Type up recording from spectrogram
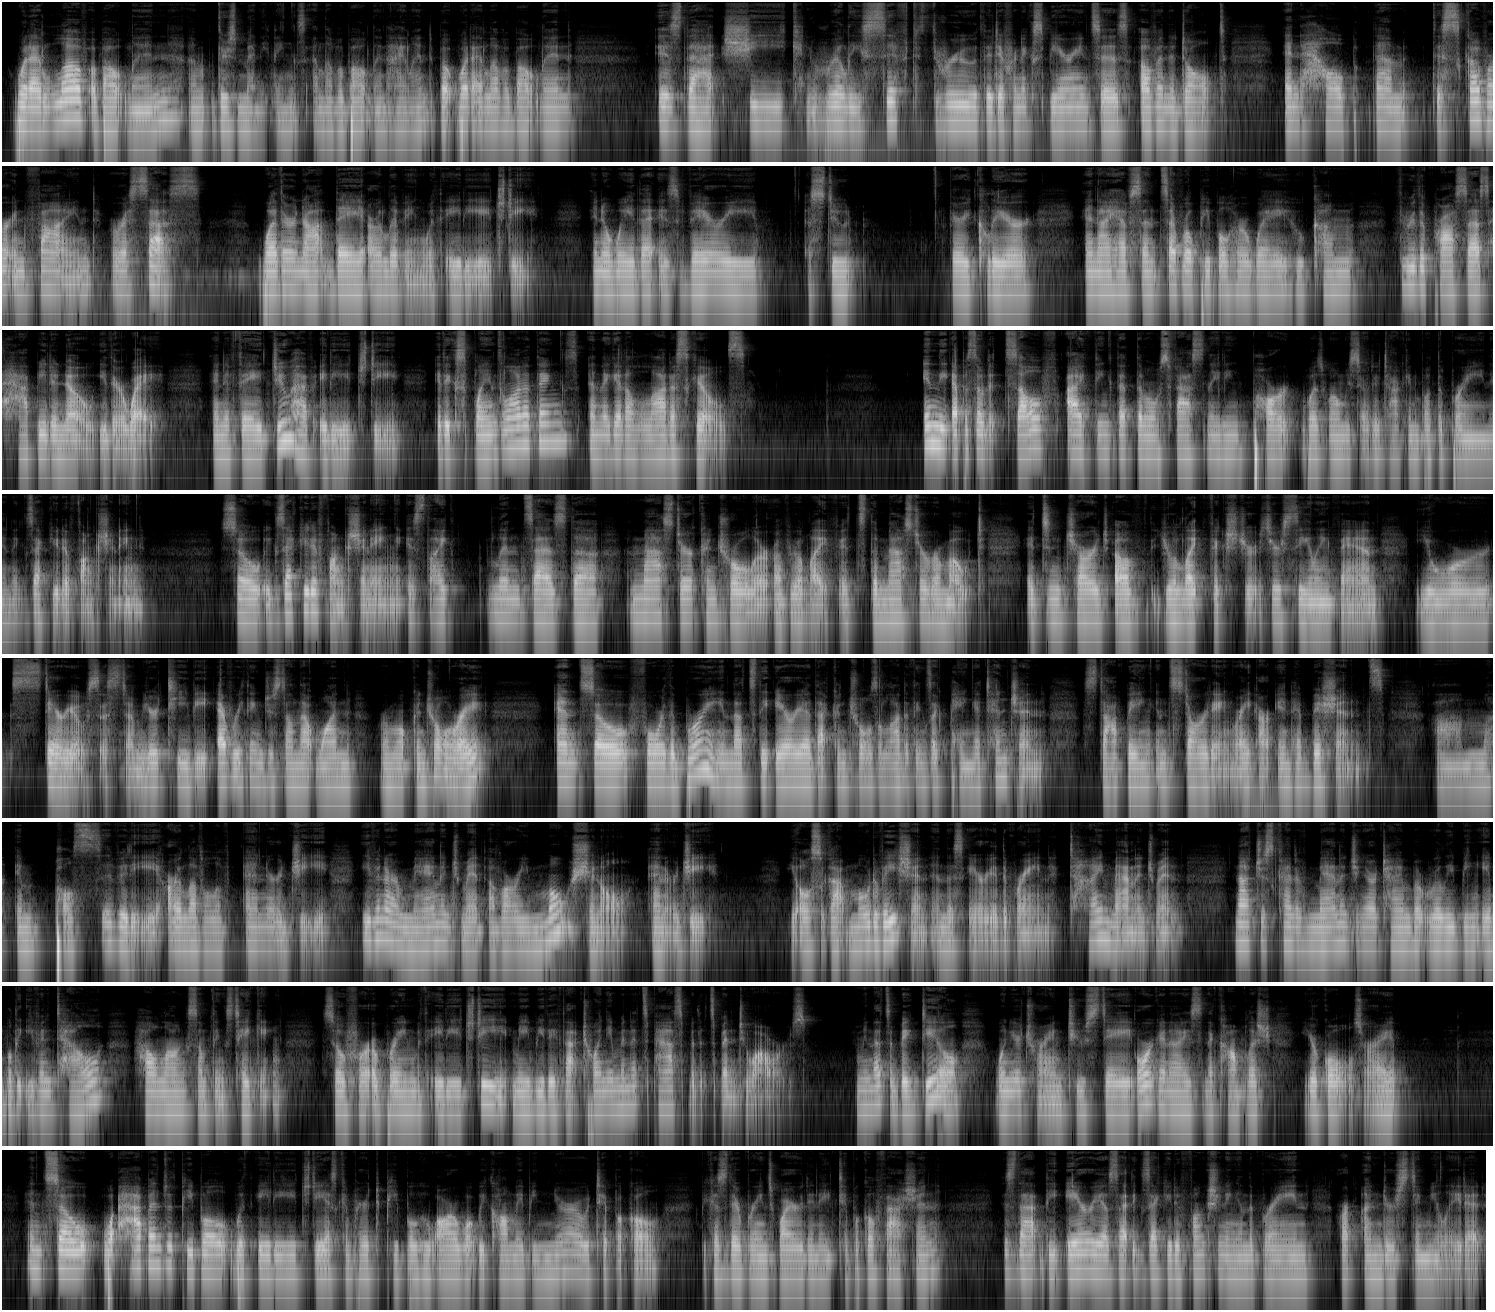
What I love about Lynn, um, there's many things I love about Lynn Highland, but what I love about Lynn is that she can really sift through the different experiences of an adult and help them discover and find or assess whether or not they are living with ADHD in a way that is very astute, very clear. And I have sent several people her way who come through the process happy to know either way. And if they do have ADHD, it explains a lot of things and they get a lot of skills in the episode itself, I think that the most fascinating part was when we started talking about the brain and executive functioning. So, executive functioning is like Lynn says, the master controller of your life. It's the master remote. It's in charge of your light fixtures, your ceiling fan, your stereo system, your TV, everything just on that one remote control, right? And so for the brain, that's the area that controls a lot of things like paying attention, stopping and starting, right? Our inhibitions, um, impulsivity, our level of energy, even our management of our emotional energy. You also got motivation in this area of the brain, time management, not just kind of managing our time, but really being able to even tell how long something's taking. So for a brain with ADHD, maybe they thought 20 minutes passed, but it's been two hours. I mean, that's a big deal when you're trying to stay organized and accomplish your goals, right? And so, what happens with people with ADHD as compared to people who are what we call maybe neurotypical because their brain's wired in a typical fashion is that the areas that executive functioning in the brain are understimulated.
